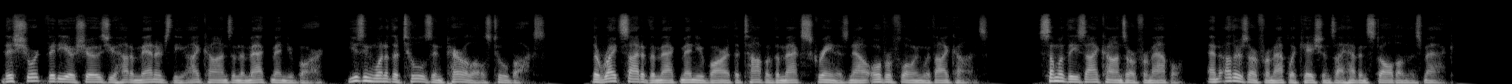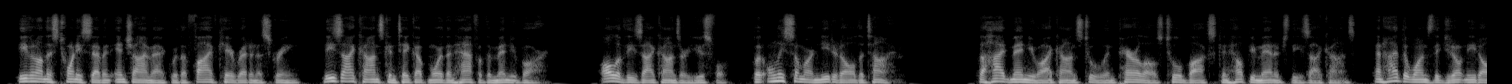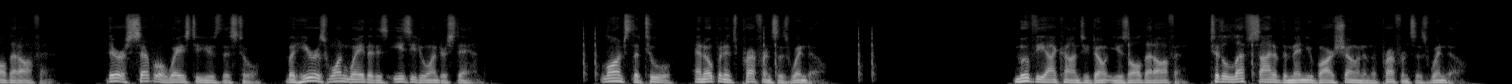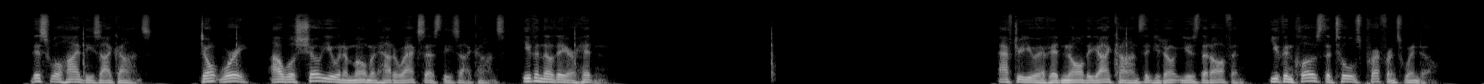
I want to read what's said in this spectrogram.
This short video shows you how to manage the icons in the Mac menu bar, using one of the tools in Parallels toolbox. The right side of the Mac menu bar at the top of the Mac screen is now overflowing with icons. Some of these icons are from Apple, and others are from applications I have installed on this Mac. Even on this 27 inch iMac with a 5K Retina screen, these icons can take up more than half of the menu bar. All of these icons are useful, but only some are needed all the time. The Hide Menu Icons tool in Parallels Toolbox can help you manage these icons, and hide the ones that you don't need all that often. There are several ways to use this tool, but here is one way that is easy to understand. Launch the tool, and open its Preferences window. Move the icons you don't use all that often, to the left side of the menu bar shown in the Preferences window. This will hide these icons. Don't worry, I will show you in a moment how to access these icons, even though they are hidden. After you have hidden all the icons that you don't use that often, you can close the Tools Preference window.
